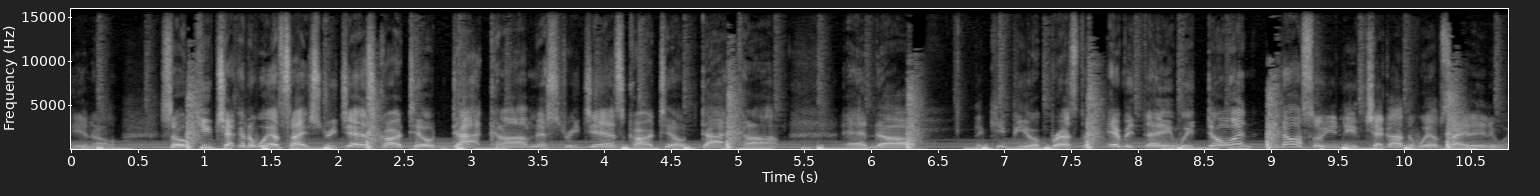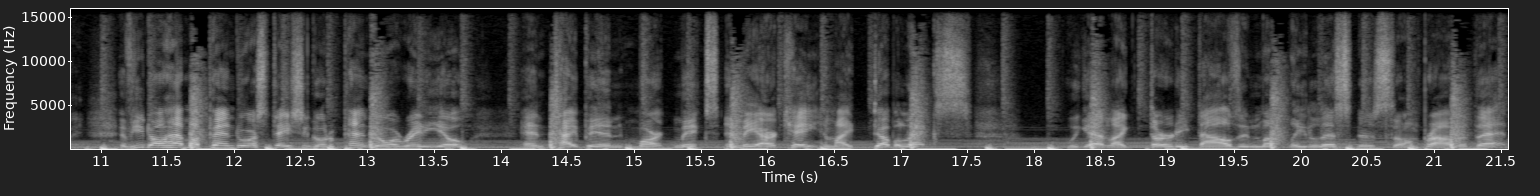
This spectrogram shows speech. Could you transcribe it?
You know, so keep checking the website streetjazzcartel.com. That's streetjazzcartel.com, and uh, to keep you abreast of everything we're doing. And also, you need to check out the website anyway. If you don't have my Pandora station, go to Pandora Radio and type in Mark Mix M A R K M I double X. We got like 30,000 monthly listeners, so I'm proud of that.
